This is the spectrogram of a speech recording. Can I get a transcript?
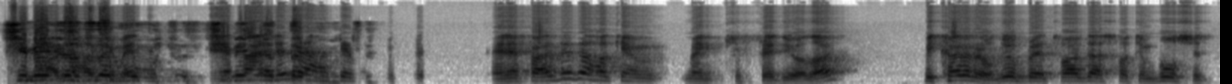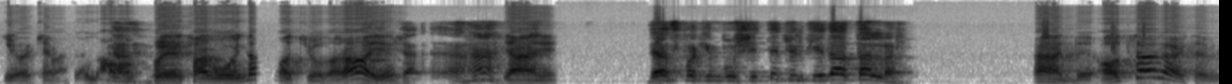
Çimenin adı da hakeme- bu Umut. Çimenin adı de da bu hakem, Umut. NFL'de de hakeme küfrediyorlar. Bir karar oluyor. Brett Favre that's fucking bullshit diyor hakeme. Ha. Brett Favre oyundan mı atıyorlar? Hayır. Yani That's fucking bullshit de Türkiye'de atarlar. Ha, de, atarlar tabii.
